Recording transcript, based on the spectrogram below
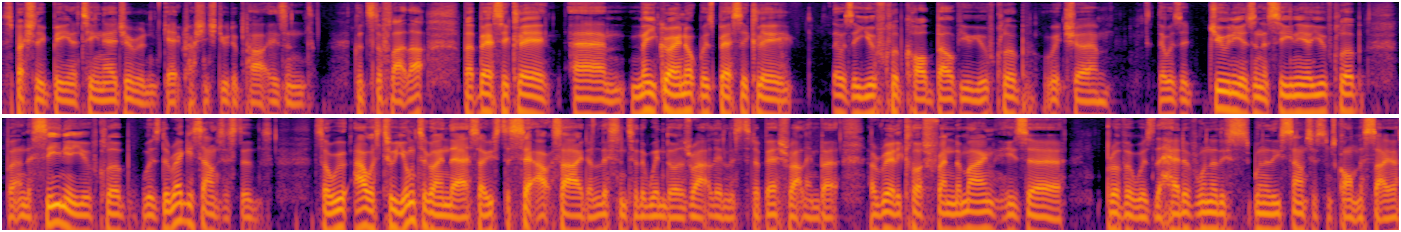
especially being a teenager and gate crashing student parties and good stuff like that. But basically, um, me growing up was basically there was a youth club called Bellevue Youth Club, which um, there was a juniors and a senior youth club, but in the senior youth club was the reggae sound systems. So we, I was too young to go in there, so I used to sit outside and listen to the windows rattling, listen to the bass rattling. But a really close friend of mine, he's uh, brother was the head of one of this one of these sound systems called Messiah,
